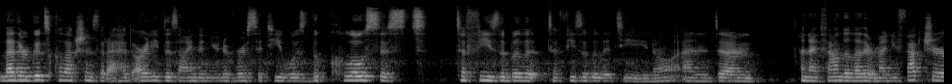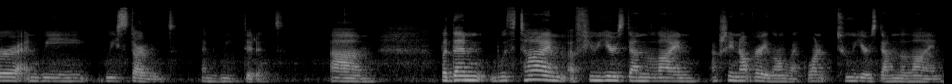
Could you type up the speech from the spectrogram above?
leather goods collections that I had already designed in university was the closest to feasibility, to feasibility, you know. And um, and I found a leather manufacturer, and we we started and we did it. Um, but then with time, a few years down the line, actually not very long, like one two years down the line,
